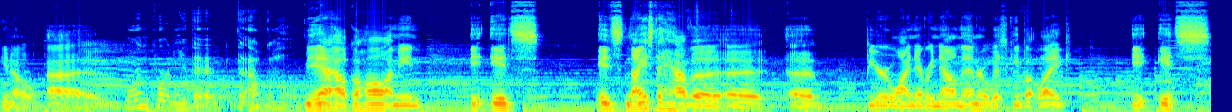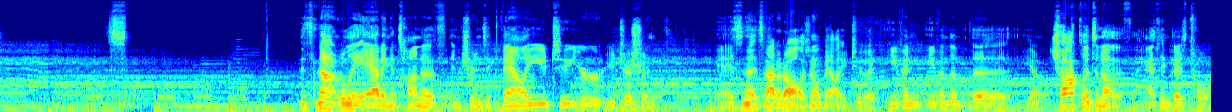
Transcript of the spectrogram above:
you know. Uh, More importantly, the the alcohol. yeah, alcohol. I mean, it, it's it's nice to have a, a, a beer or wine every now and then or whiskey, but like it, it's it's it's not really adding a ton of intrinsic value to your nutrition. It's not, it's not at all. There's no value to it. Even even the, the you know chocolate's another thing. I think there's total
